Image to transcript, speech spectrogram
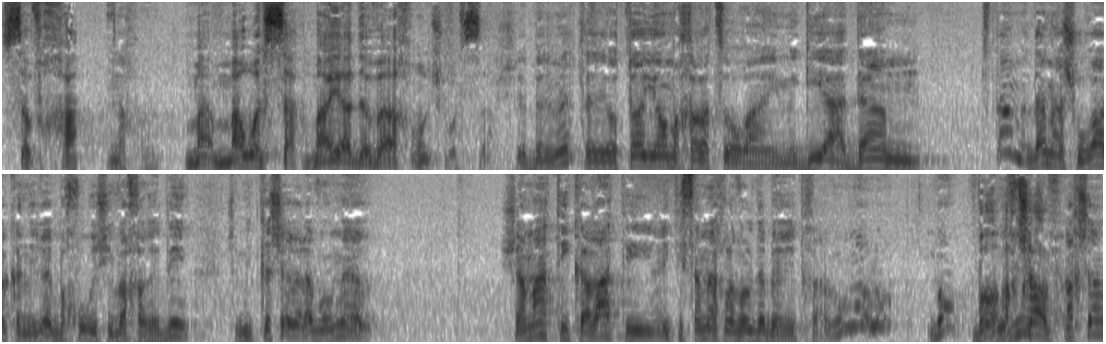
סבך. נכון. מה, מה הוא עשה? מה היה הדבר האחרון שהוא עשה? שבאמת, אה, אותו יום אחר הצהריים מגיע אדם, סתם אדם מהשורה, כנראה בחור ישיבה חרדי, שמתקשר אליו ואומר, שמעתי, קראתי, הייתי שמח לבוא לדבר איתך. והוא אומר בוא. בוא, מוזמן, עכשיו. עכשיו.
